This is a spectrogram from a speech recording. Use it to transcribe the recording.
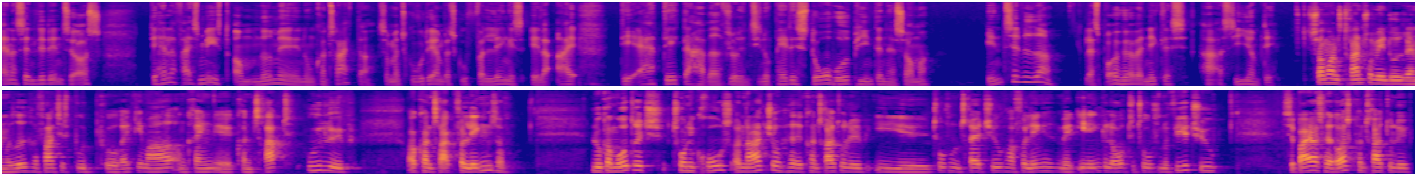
han har sendt lidt ind til os. Det handler faktisk mest om noget med nogle kontrakter, som man skulle vurdere, om der skulle forlænges eller ej. Det er det, der har været Florentino Pettis store hovedpine den her sommer. Indtil videre. Lad os prøve at høre, hvad Niklas har at sige om det. Sommerens transfervindue i Real Madrid har faktisk budt på rigtig meget omkring øh, og kontraktforlængelser. Luka Modric, Toni Kroos og Nacho havde kontraktudløb i øh, 2023, har forlænget med et enkelt år til 2024. Ceballos havde også kontraktudløb.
